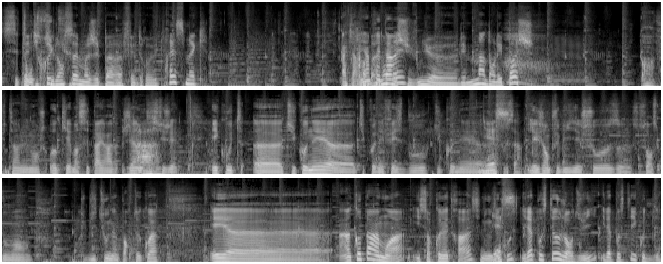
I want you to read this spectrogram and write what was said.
c'est ton dit que truc. tu lançais, moi j'ai pas fait de revue de presse, mec. Ah t'as Ah rien bah non, préparé moi, je suis venu euh, les mains dans les poches. Oh putain le manche. Ok, bon c'est pas grave. J'ai un Ah. petit sujet. Écoute, euh, tu connais, euh, tu connais Facebook, tu connais euh, Yes. tout ça. Les gens publient des choses, surtout en ce moment, pff, publient tout n'importe quoi. Et euh, un copain à moi, il se reconnaîtra s'il nous Yes. écoute. Il a posté aujourd'hui, il a posté, écoute bien.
